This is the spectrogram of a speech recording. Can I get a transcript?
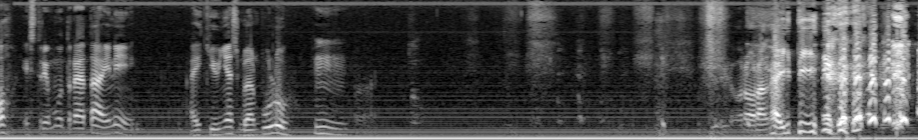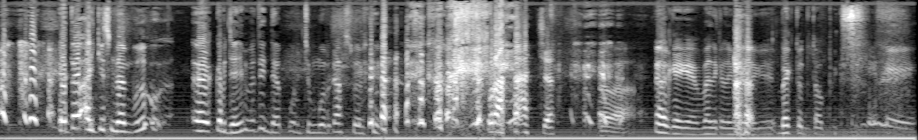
oh istrimu ternyata ini IQ-nya 90 hmm. Orang-orang Haiti. Itu IQ 90 eh, kerjanya berarti dapur jemur kasur. Oke kurang aja Oh, oke balik lagi balik lagi. back to the topics. Ini.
